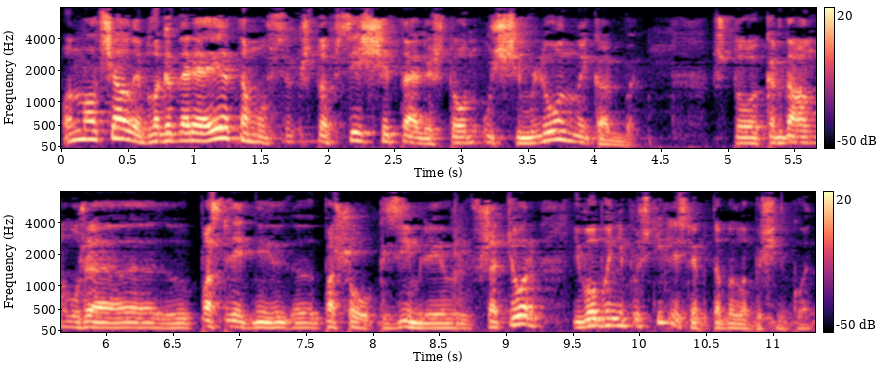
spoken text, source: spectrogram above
Он молчал, и благодаря этому, что все считали, что он ущемленный, как бы, что когда он уже э, последний э, пошел к земле в шатер, его бы не пустили, если бы это был обычный конь.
